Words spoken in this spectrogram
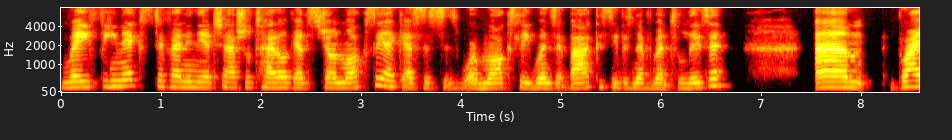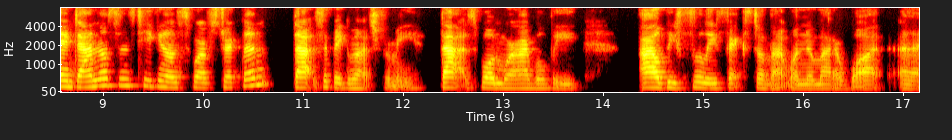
Rey Fenix defending the international title against Jon Moxley. I guess this is where Moxley wins it back because he was never meant to lose it. Um, Bryan Danielson's taking on Swerve Strickland. That's a big match for me. That's one where I will be I'll be fully fixed on that one no matter what uh,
